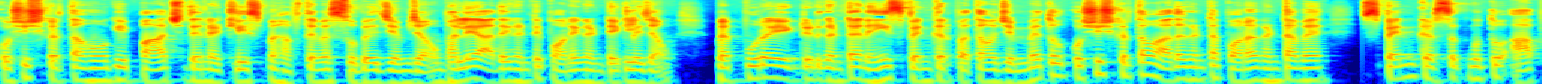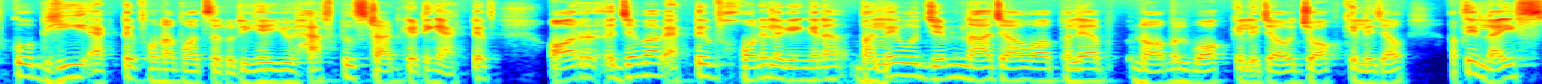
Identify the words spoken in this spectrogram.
कोशिश करता हूँ कि पाँच दिन एटलीस्ट मैं हफ़्ते में सुबह जिम जाऊँ। भले आधे घंटे, पौने घंटे के लिए जाऊँ। मैं पूरा एक डेढ़ घंटा नहीं स्पेंड कर पाता हूँ जिम में तो कोशिश करता हूँ आधा घंटा, पौना घंटा मैं स्पेंड कर सकूँ। तो आपको भी एक्टिव होना बहुत ज़रूरी है। You have to start getting active और जब आप एक्टिव होने लगेंगे ना, भले वो जिम ना जाओ आप, भले आप नॉर्मल वॉक के लिए जाओ जॉग के लिए जाओ, अपनी लाइफ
